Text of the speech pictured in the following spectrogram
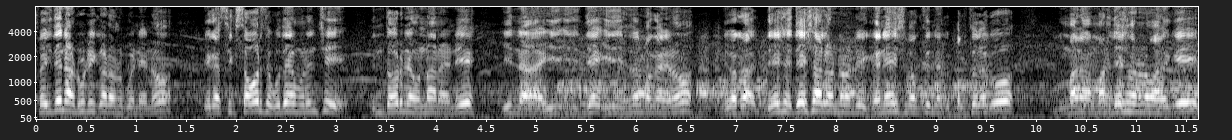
సో ఇదే నా డ్యూటీ కార్డు అనుకుని నేను ఇక సిక్స్ అవర్స్ ఉదయం నుంచి ఇంతవరకు నేను ఉన్నానండి. ఈ ఈ- సందర్భంగా నేను ఈ యొక్క దేశ దేశాల్లో ఉన్నటువంటి గణేష్ భక్తుల భక్తులకు మన మన దేశంలో ఉన్న వారికి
